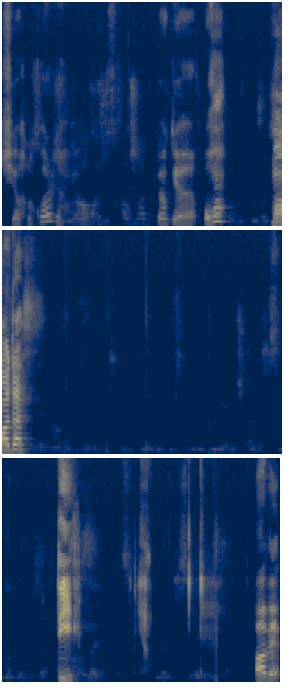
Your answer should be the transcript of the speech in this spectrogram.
Siyahlık var da. Yok ya. Oha. Maden. Değil. Abi.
